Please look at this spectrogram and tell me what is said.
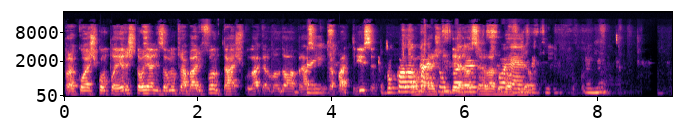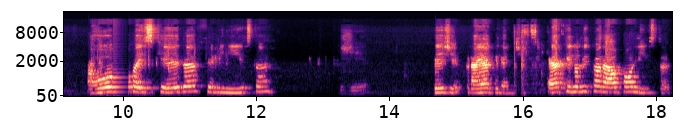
para com as companheiras que estão realizando um trabalho fantástico lá. Quero mandar um abraço aqui para a Patrícia, vou colocar é uma das lideranças lá do Bovilhão. Aqui. Uhum. A roupa esquerda, feminista. G. PG, Praia Grande. É aqui no litoral paulista.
